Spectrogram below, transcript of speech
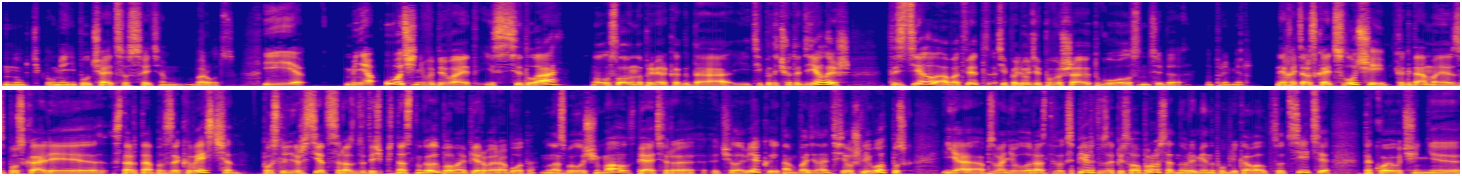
ну, типа, у меня не получается с этим бороться. И меня очень выбивает из седла, ну, условно, например, когда, типа, ты что-то делаешь, ты сделал, а в ответ, типа, люди повышают голос на тебя, например. Я хотел рассказать случай, когда мы запускали стартап The Question, После университета сразу в 2015 году была моя первая работа. У нас было очень мало, пятеро человек, и там в один момент все ушли в отпуск. Я обзванивал разных экспертов, записывал вопросы, одновременно публиковал в соцсети. Такое очень э,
